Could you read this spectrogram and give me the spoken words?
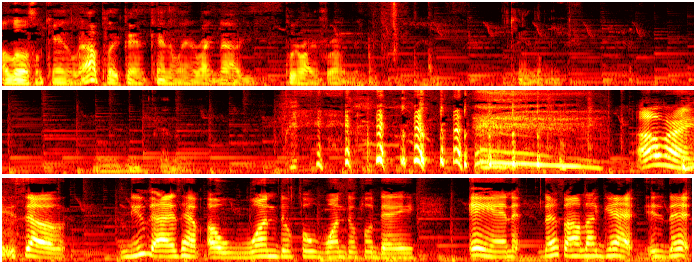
I love some Candyland. I'll play can- Candyland right now. You put it right in front of me. Candyland. hmm Candyland. all right, so you guys have a wonderful, wonderful day. And that's all I got. Is that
